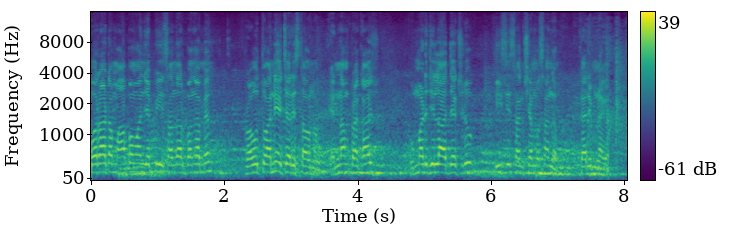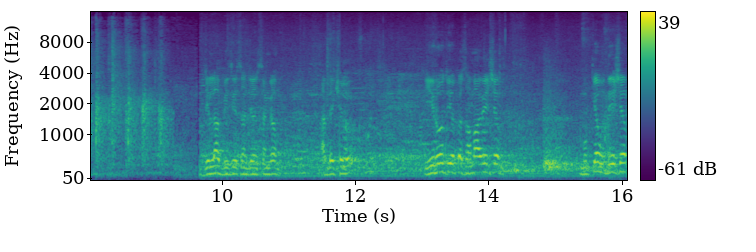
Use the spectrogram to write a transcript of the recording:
పోరాటం ఆపమని చెప్పి ఈ సందర్భంగా మేము ప్రభుత్వాన్ని హెచ్చరిస్తా ఉన్నాం. ఎన్ఎం ప్రకాష్ ఉమ్మడి జిల్లా అధ్యక్షుడు బీసీ సంక్షేమ సంఘం కరీంనగర్. జిల్లా బీసీ సంక్షేమ సంఘం అధ్యక్షులు. ఈరోజు యొక్క సమావేశం ముఖ్య ఉద్దేశం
